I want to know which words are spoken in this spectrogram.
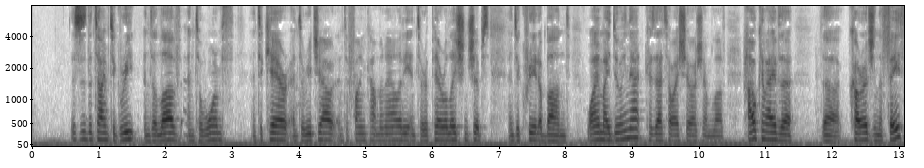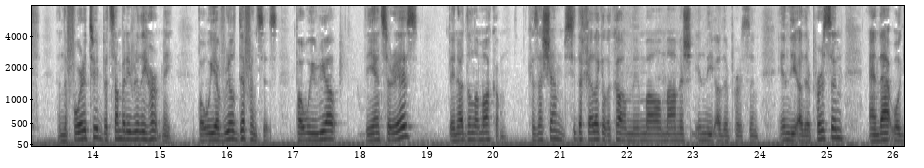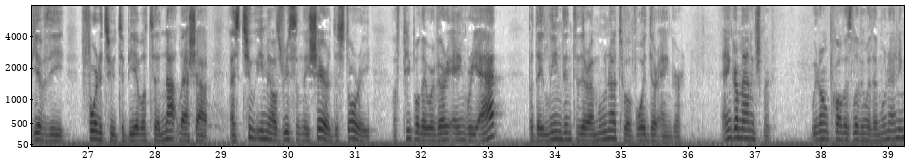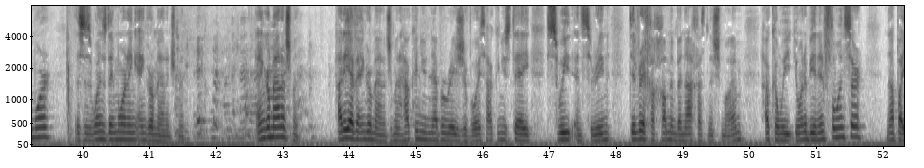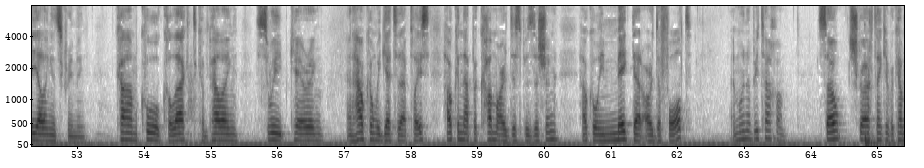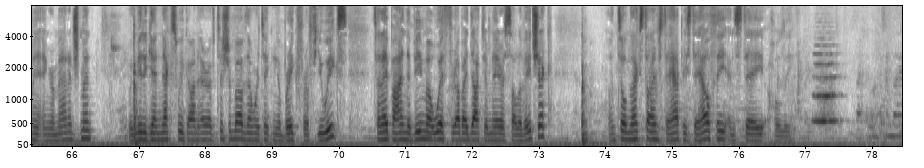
this is the time to greet and to love and to warmth and to care and to reach out and to find commonality and to repair relationships and to create a bond. Why am I doing that? Because that's how I show Hashem love. How can I have the the courage and the faith and the fortitude, but somebody really hurt me? But we have real differences. But we real. The answer is ben adam lamakom. Because Hashem, see the chelek mamish in the other person, in the other person, and that will give the fortitude to be able to not lash out. As two emails recently shared the story of people they were very angry at, but they leaned into their amuna to avoid their anger. Anger management. We don't call this living with amuna anymore. This is Wednesday morning anger management. anger management. How do you have anger management? How can you never raise your voice? How can you stay sweet and serene? Divrei chachamim benachas nishmaim. How can we? You want to be an influencer? Not by yelling and screaming. Calm, cool, collect, compelling, sweet, caring. And how can we get to that place? How can that become our disposition? How can we make that our default? Emuna bitachon. So, Shkoyach, thank you for coming to Anger Management. We meet again next week on Erev Tisha B'Av, then we're taking a break for a few weeks. Tonight behind the Bima with Rabbi Dr. Meir Soloveichik. Until next time, stay happy, stay healthy, and stay holy.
